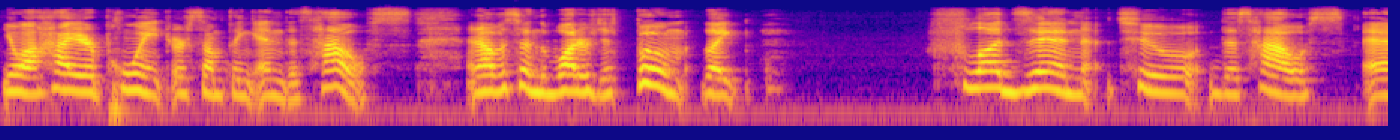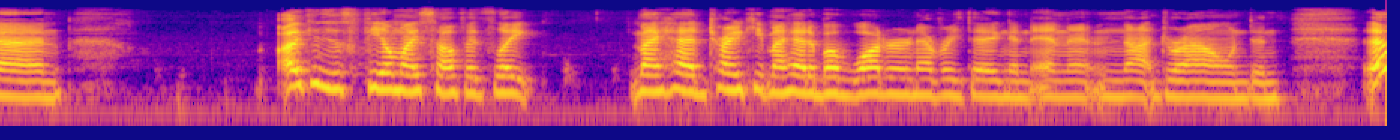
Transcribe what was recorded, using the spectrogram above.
you know a higher point or something in this house. And all of a sudden the water just boom like floods in to this house and i can just feel myself it's like my head trying to keep my head above water and everything and, and, and not drowned and that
